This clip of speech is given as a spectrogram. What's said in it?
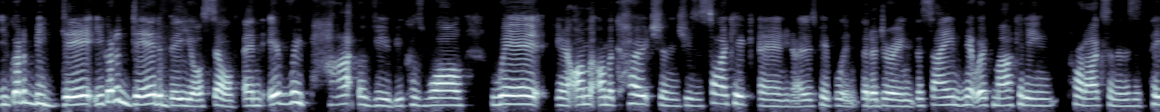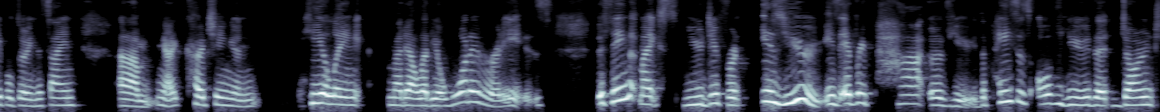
you've got to be dare you've got to dare to be yourself and every part of you because while we're you know i'm, I'm a coach and she's a psychic and you know there's people in, that are doing the same network marketing products and there's people doing the same um, you know coaching and healing modality or whatever it is the thing that makes you different is you is every part of you. The pieces of you that don't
